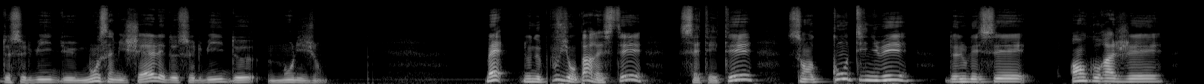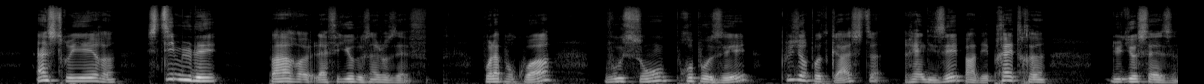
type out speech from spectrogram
de celui du Mont-Saint-Michel et de celui de Montligeon. Mais nous ne pouvions pas rester cet été sans continuer de nous laisser encourager, instruire, stimuler par la figure de Saint Joseph. Voilà pourquoi vous sont proposés plusieurs podcasts réalisés par des prêtres du diocèse.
